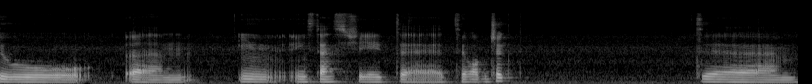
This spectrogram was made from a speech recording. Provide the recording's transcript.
to um, in instantiate the, the object the, um,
